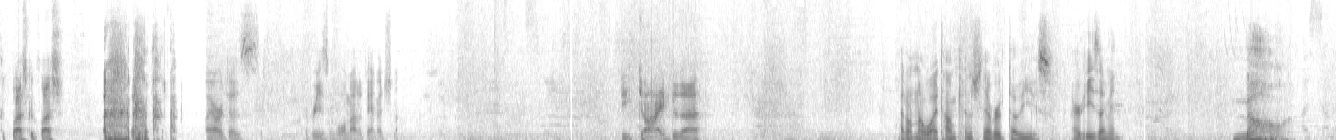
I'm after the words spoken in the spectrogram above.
Good flash, good flash. My R does a reasonable amount of damage now. He died to that. I don't know why Tahm Kench never W's. Or ease, I mean. No! A summoner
